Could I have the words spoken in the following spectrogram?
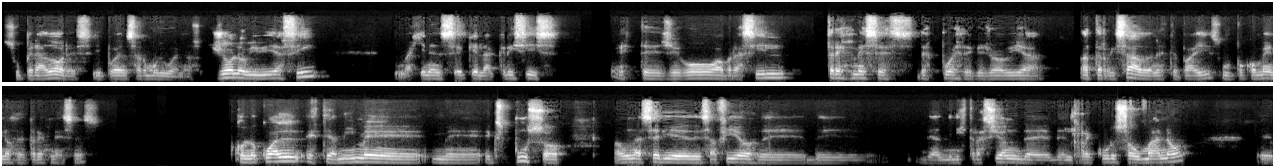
superadores y pueden ser muy buenos. Yo lo viví así. Imagínense que la crisis este, llegó a Brasil tres meses después de que yo había aterrizado en este país, un poco menos de tres meses, con lo cual este, a mí me, expuso a una serie de desafíos de, administración del recurso humano eh,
